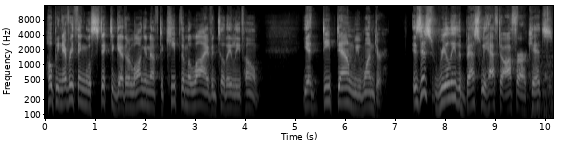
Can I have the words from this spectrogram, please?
hoping everything will stick together long enough to keep them alive until they leave home. Yet deep down we wonder is this really the best we have to offer our kids?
